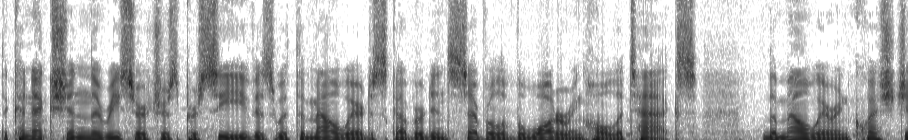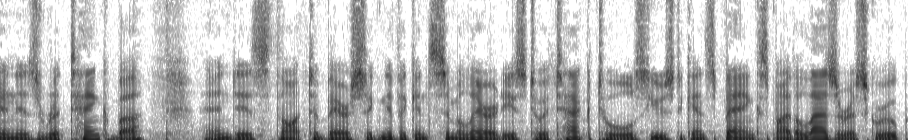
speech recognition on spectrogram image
The connection the researchers perceive is with the malware discovered in several of the watering hole attacks. The malware in question is Ratankba and is thought to bear significant similarities to attack tools used against banks by the Lazarus Group,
